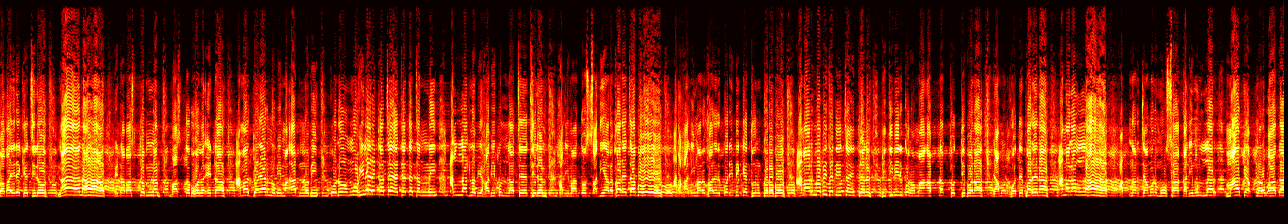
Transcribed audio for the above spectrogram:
সবাই রেখেছিল। না না, এটা বাস্তব না। বাস্তব হলো এটা। আমার দয়ার নবী মার নবী, কোনো মহিলার কাছে যেতে চাননি। আল্লাহ নবী হাবিবুল্লাহ চেয়েছিলেন, হালিমা তো সাদিয়ার ঘরে যাব আর হালিমার ঘরের গরিবীকে দূর করব। আমার নবী যদি চাইতেন, পৃথিবীর কোন মা আপনার দুধ দিব না, এমন হতে পারে না। আমার আল্লাহ আপনার যেমন মৌসা কালিমুল্লার মাকে আপনার ওয়াদা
